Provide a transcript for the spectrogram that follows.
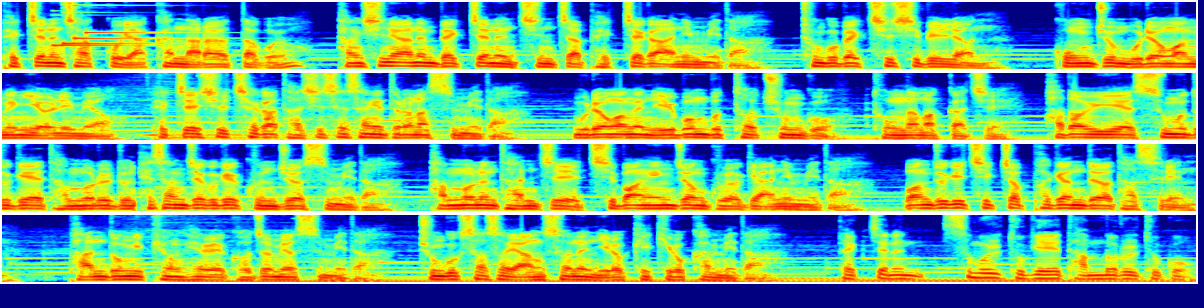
백제는 작고 약한 나라였다고요? 당신이 아는 백제는 진짜 백제가 아닙니다. 1971년 공주 무령왕릉이 열리며 백제의 실체가 다시 세상에 드러났습니다. 무령왕은 일본부터 중국, 동남아까지 바다 위에 22개의 단무를 둔 해상제국의 군주였습니다. 단무는 단지 지방행정구역이 아닙니다. 왕족이 직접 파견되어 다스린 반독립형 해외 거점이었습니다. 중국 사서 양서는 이렇게 기록합니다. 백제는 22개의 담로를 두고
